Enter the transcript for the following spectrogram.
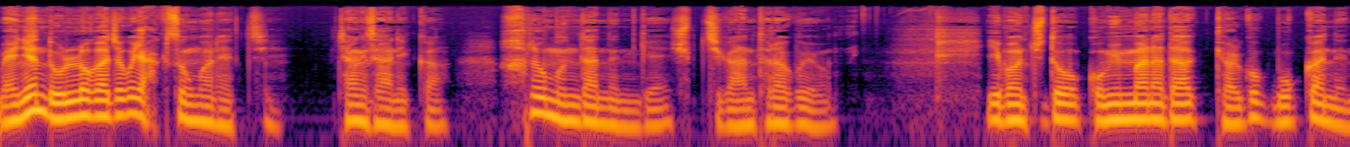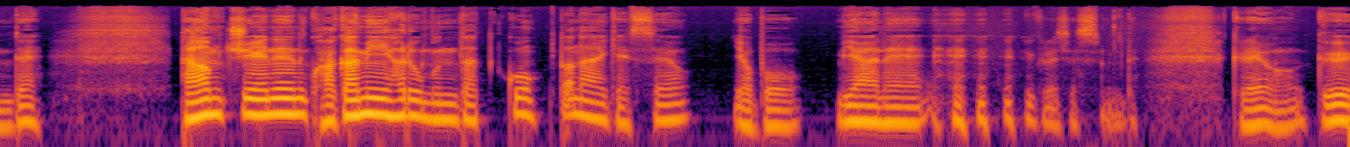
매년 놀러 가자고 약속만 했지. 장사하니까 하루 문 닫는 게 쉽지가 않더라고요. 이번 주도 고민만 하다 결국 못 갔는데 다음 주에는 과감히 하루 문 닫고 떠나야겠어요. 여보, 미안해. 그러셨습니다. 그래요. 그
